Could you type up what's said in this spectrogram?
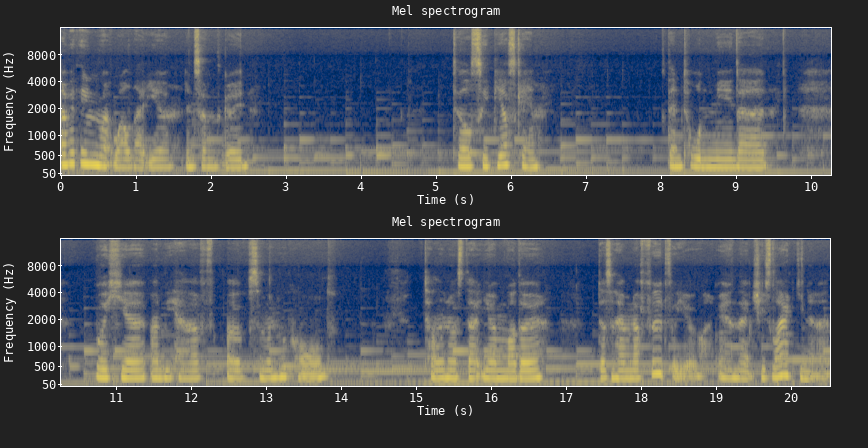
Everything went well that year in seventh grade till CPS came. Then told me that we're here on behalf of someone who called, telling us that your mother doesn't have enough food for you and that she's lacking in it.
